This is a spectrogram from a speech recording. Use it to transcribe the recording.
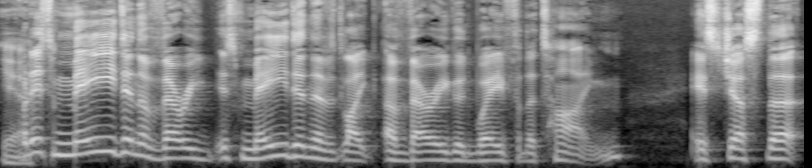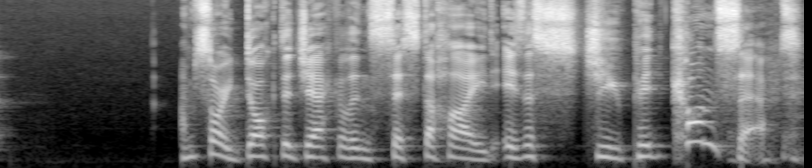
Yeah. But it's made in a very it's made in a like a very good way for the time. It's just that I'm sorry, Dr. Jekyll and Sister Hyde is a stupid concept.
